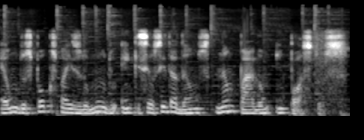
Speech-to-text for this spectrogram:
é um dos poucos países do mundo em que seus cidadãos não pagam impostos.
